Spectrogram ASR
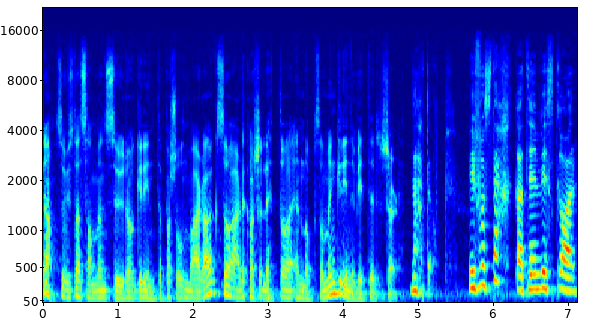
Ja, Så hvis du er sammen med en sur og grinete person hver dag, så er det kanskje lett å ende opp som en grinebiter sjøl. Nettopp. Vi forsterker til en viss grad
